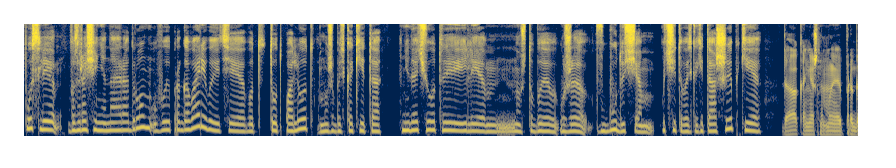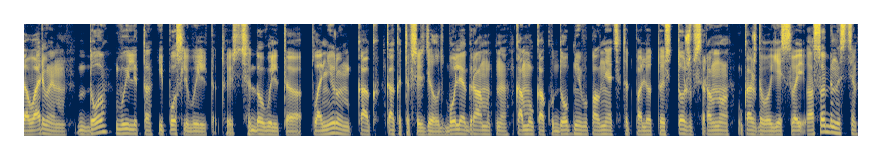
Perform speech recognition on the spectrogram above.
После возвращения на аэродром вы проговариваете вот тот полет, может быть, какие-то недочеты или, ну, чтобы уже в будущем учитывать какие-то ошибки, да, конечно, мы проговариваем до вылета и после вылета. То есть до вылета планируем, как, как это все сделать более грамотно, кому как удобнее выполнять этот полет. То есть тоже все равно у каждого есть свои особенности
